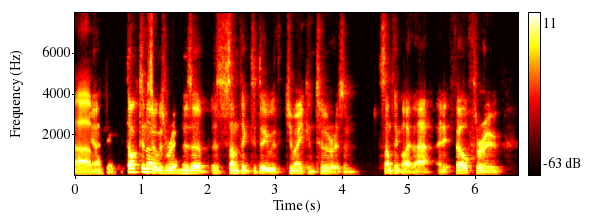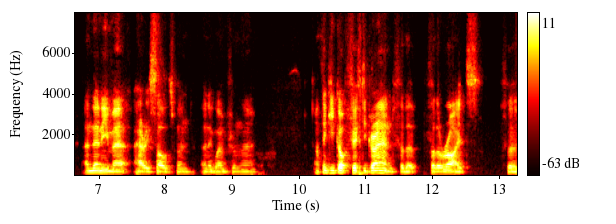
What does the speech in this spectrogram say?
Um yeah, I think Doctor No so- was written as a as something to do with Jamaican tourism, something like that, and it fell through. And then he met Harry Saltzman, and it went from there. I think he got fifty grand for the for the rights for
